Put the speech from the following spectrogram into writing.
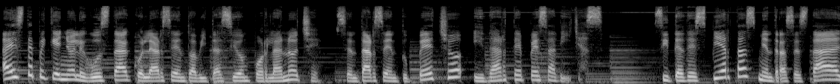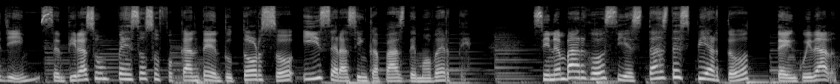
A este pequeño le gusta colarse en tu habitación por la noche, sentarse en tu pecho y darte pesadillas. Si te despiertas mientras está allí, sentirás un peso sofocante en tu torso y serás incapaz de moverte. Sin embargo, si estás despierto, ten cuidado,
